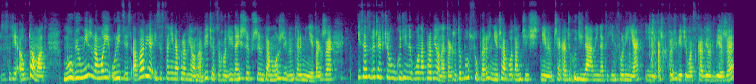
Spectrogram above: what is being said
w zasadzie automat, mówił mi, że na mojej ulicy jest awaria i zostanie naprawiona. Wiecie o co chodzi? W najszybszym tam możliwym terminie. Także i zazwyczaj w ciągu godziny było naprawione. Także to było super, że nie trzeba było tam gdzieś, nie wiem, czekać godzinami na tych infoliniach i aż ktoś, wiecie, łaskawie odbierze.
